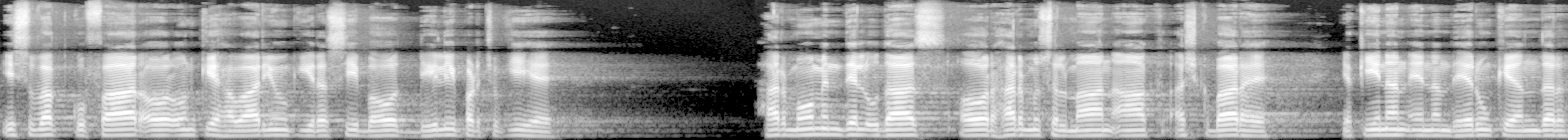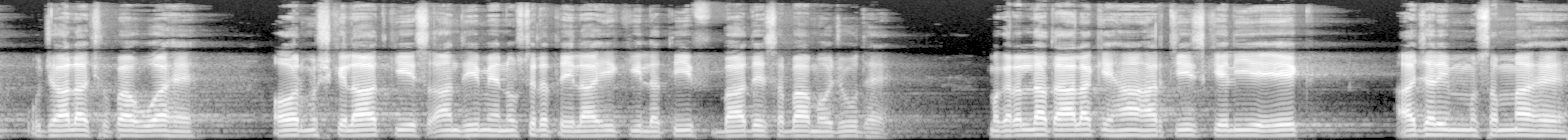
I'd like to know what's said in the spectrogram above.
اس وقت کفار اور ان کے ہواریوں کی رسی بہت ڈھیلی پڑ چکی ہے۔ ہر مومن دل اداس اور ہر مسلمان آنکھ اشک بار ہے، یقیناً ان اندھیروں کے اندر اجالا چھپا ہوا ہے۔ اور مشکلات کی اس آندھی میں نصرت الہی کی لطیف باد صبا موجود ہے۔ مگر اللہ تعالیٰ کے ہاں ہر چیز کے لیے ایک اجر مسمہ ہے۔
